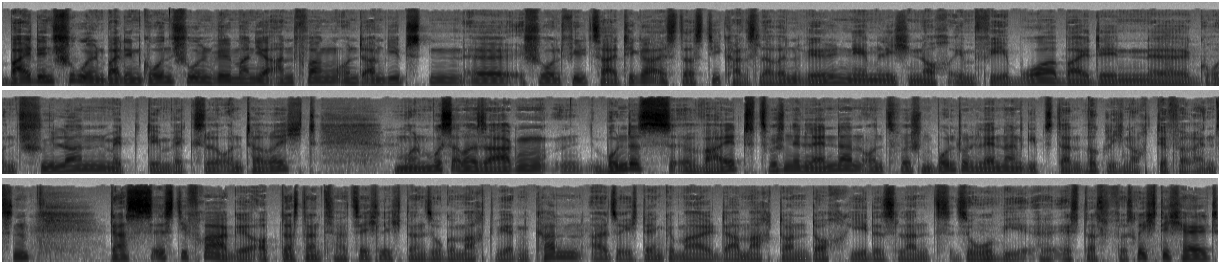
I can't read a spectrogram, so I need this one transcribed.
Bei den Schulen, bei den Grundschulen will man ja anfangen und am liebsten äh, schon viel zeitiger, als das die Kanzlerin will, nämlich noch im Februar bei den äh, Grundschülern mit dem Wechselunterricht. Man muss aber sagen, bundesweit zwischen den Ländern und zwischen Bund und Ländern gibt es dann wirklich noch Differenzen. Das ist die Frage, ob das dann tatsächlich dann so gemacht werden kann. Also ich denke mal, da macht dann doch jedes Land so, wie äh, es das für richtig hält.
